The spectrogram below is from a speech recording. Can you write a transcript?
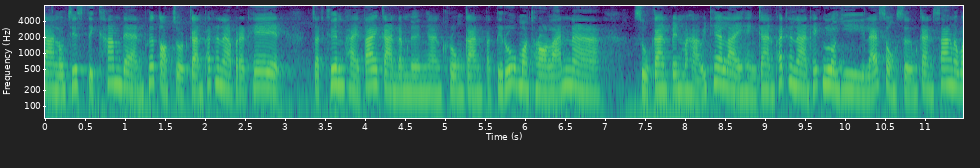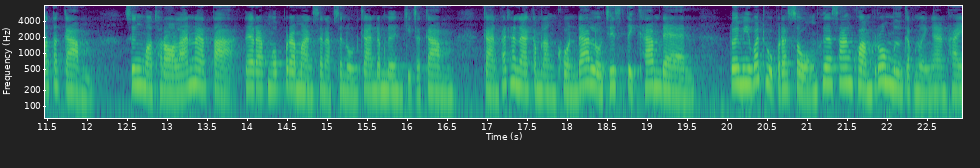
การโลจิสติกข้ามแดน เพื่อตอบโจทย์การพัฒนาประเทศ จัดขึ้นภายใต้การดำเนินงานโครงการปฏิรูปมทรล้านนา สู่การเป็นมหาวิทยาลัยแห่งการพัฒนาเทคโนโลยี และส่งเสริมการสร้างนวัตกรรม ซึ่งมทรล้านนาตากได้รับงบประมาณสนับสนุนการดำเนินกิจกรรม การพัฒนากำลังคนด้านโลจิสติกข้ามแดน โดยมีวัตถุประสงค์เพื่อสร้างความร่วมมือกับหน่วยงานภาย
